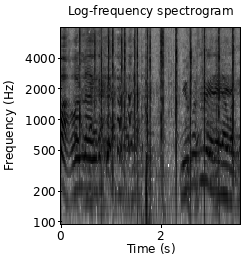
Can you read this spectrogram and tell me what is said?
bilang boleh.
